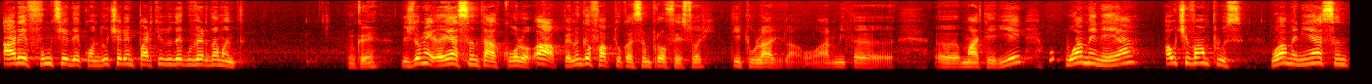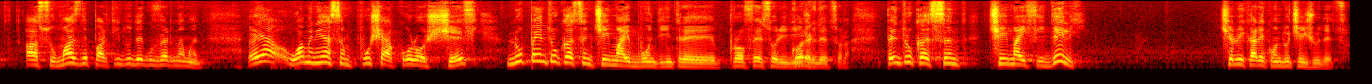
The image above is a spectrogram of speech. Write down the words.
are funcție de conducere în partidul de guvernământ. Ok. Deci, domnule, ăia sunt acolo. A, pe lângă faptul că sunt profesori titulari la o anumită uh, materie, oamenii ăia au ceva în plus. Oamenii ăia sunt asumați de partidul de guvernământ. Ăia, oamenii ăia sunt puși acolo șefi, nu pentru că sunt cei mai buni dintre profesorii din Corect. județul ăla, pentru că sunt cei mai fideli celui care conduce județul.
